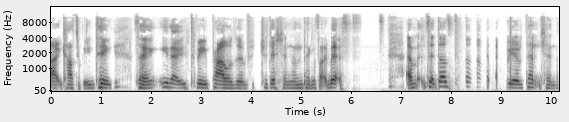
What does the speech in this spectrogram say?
that category too. Saying you know to be proud of tradition and things like this. Um so it does area of tension.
